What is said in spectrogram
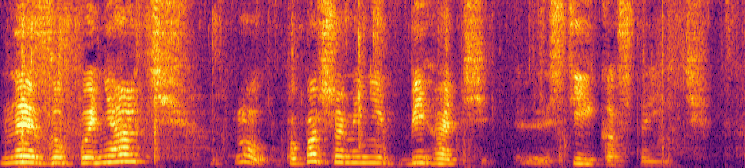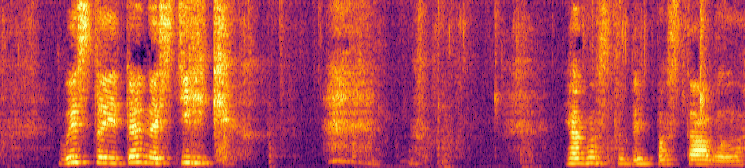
не зупинять. Ну, по-перше, мені бігать е, стійка стоїть. Ви стоїте на стійці. Я вас туди поставила.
